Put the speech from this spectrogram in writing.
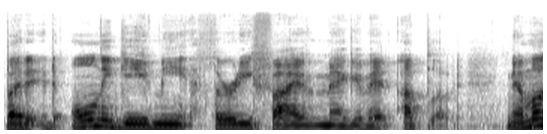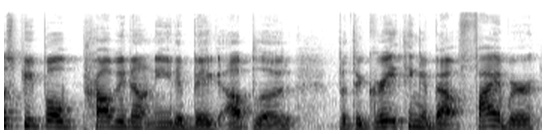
but it only gave me 35 megabit upload. Now most people probably don't need a big upload, but the great thing about fiber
